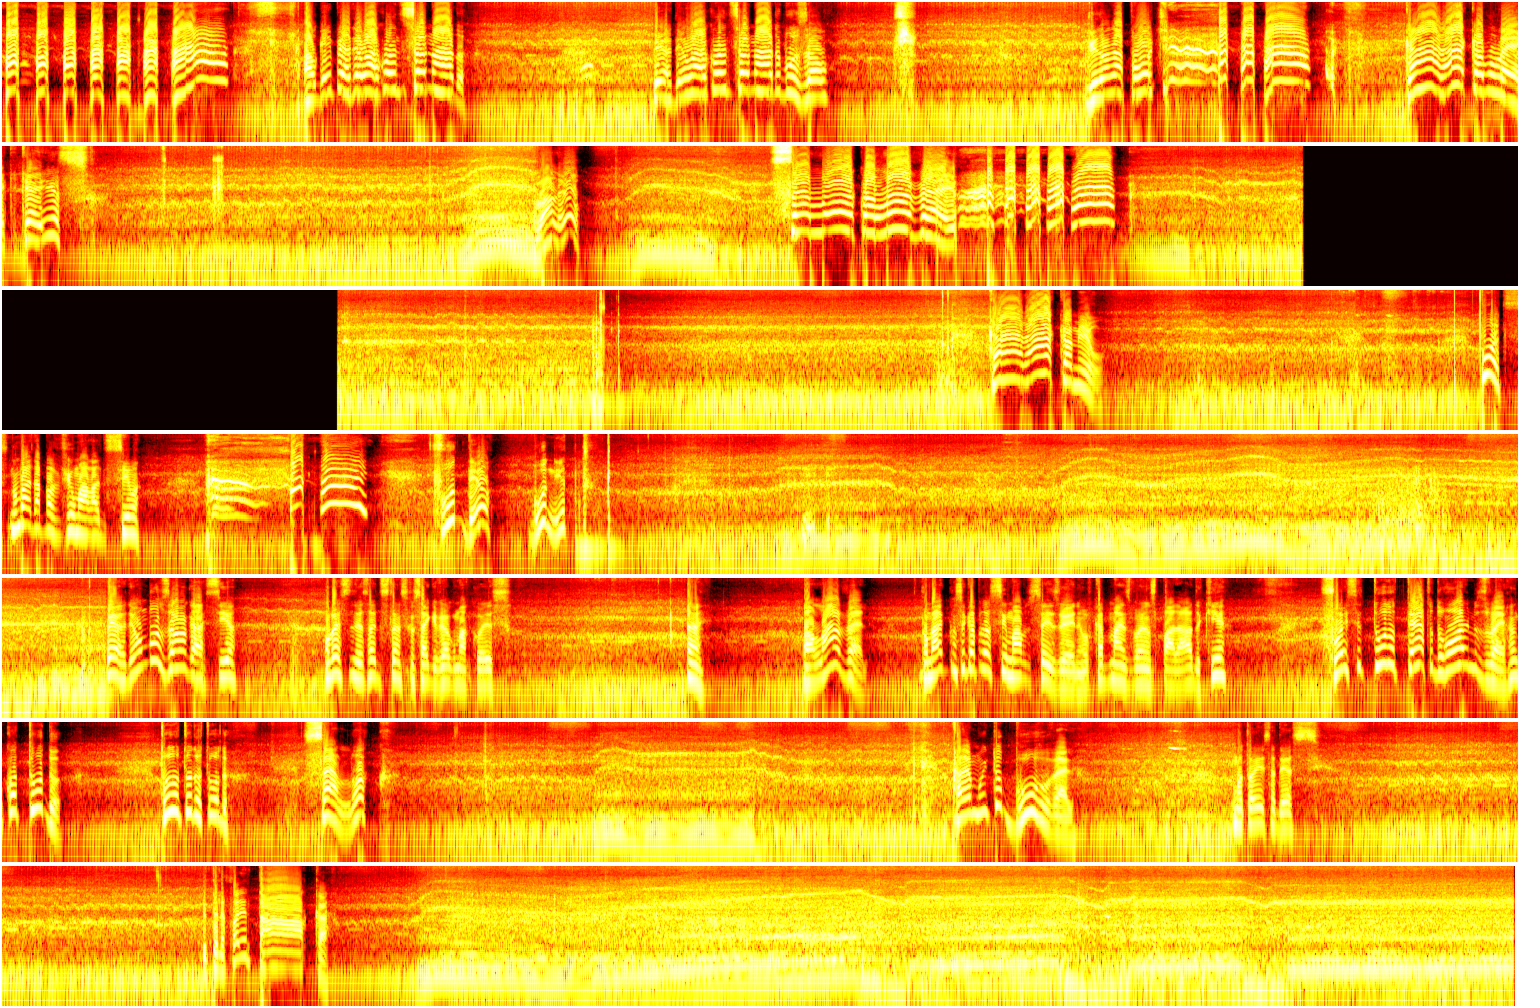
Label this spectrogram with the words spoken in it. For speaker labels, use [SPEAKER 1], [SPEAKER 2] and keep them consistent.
[SPEAKER 1] Alguém perdeu o ar-condicionado. Perdeu o ar-condicionado, busão. Virou na ponte. Caraca, moleque, que é isso? Valeu! Cê é louco, olha lá, velho! Caraca, meu! Putz, não vai dar pra filmar lá de cima. Fudeu! Bonito! Perdeu um busão, Garcia. Vamos ver se nessa distância consegue ver alguma coisa. É. Olha lá, velho. Tomara que consiga aproximar pra vocês verem. Vou ficar mais ou menos parado aqui. Foi-se tudo o teto do ônibus, velho. Arrancou tudo. Tudo, tudo, tudo. Cê é louco. O cara é muito burro, velho. motorista desse. E o telefone toca.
